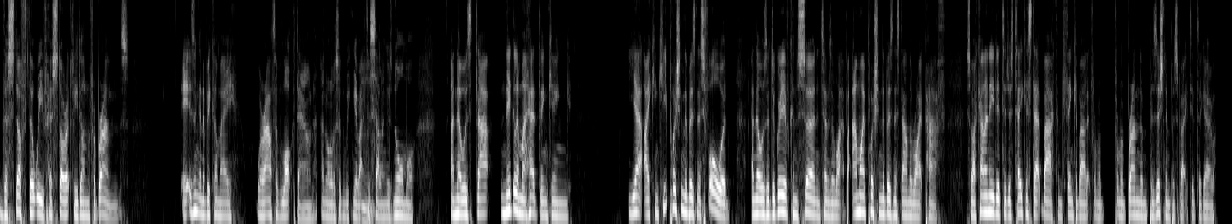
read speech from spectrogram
the stuff that we've historically done for brands. It isn't going to become a we're out of lockdown and all of a sudden we can go back to Mm. selling as normal. And there was that niggle in my head thinking, yeah, I can keep pushing the business forward. And there was a degree of concern in terms of like, but am I pushing the business down the right path? So I kind of needed to just take a step back and think about it from a from a brand and positioning perspective to go,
